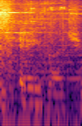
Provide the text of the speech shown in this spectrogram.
and a virtue.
